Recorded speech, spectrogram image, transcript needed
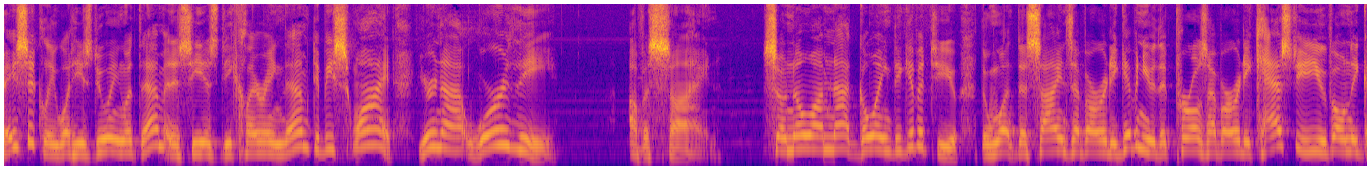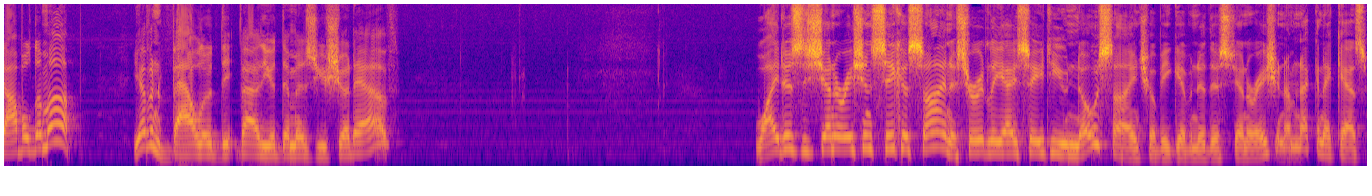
basically what he's doing with them is he is declaring them to be swine. You're not worthy of a sign. So no, I'm not going to give it to you. The one, the signs I've already given you, the pearls I've already cast to you, you've only gobbled them up. You haven't valued, valued them as you should have. Why does this generation seek a sign? Assuredly, I say to you, no sign shall be given to this generation. I'm not going to cast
